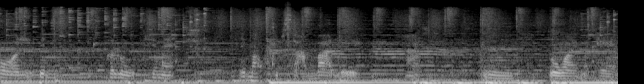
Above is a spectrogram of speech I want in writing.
อ๋อนนี้เป็นกระโหลกใช่ไหมได้มา63บาทเลยอะมีตัววายมาแทน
